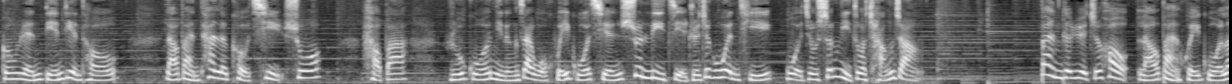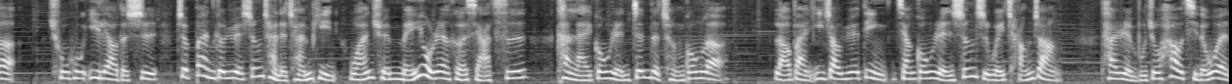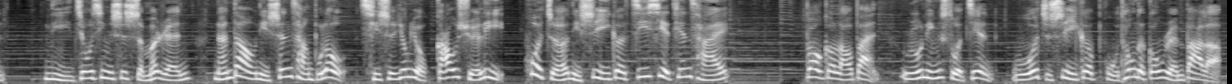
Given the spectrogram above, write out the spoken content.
工人点点头。老板叹了口气说：“好吧，如果你能在我回国前顺利解决这个问题，我就升你做厂长。”半个月之后，老板回国了。出乎意料的是，这半个月生产的产品完全没有任何瑕疵。看来工人真的成功了。老板依照约定将工人升职为厂长。他忍不住好奇的问：“你究竟是什么人？难道你深藏不露，其实拥有高学历，或者你是一个机械天才？”报告老板，如您所见，我只是一个普通的工人罢了。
